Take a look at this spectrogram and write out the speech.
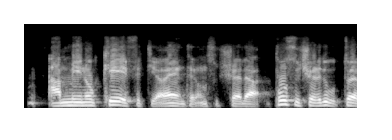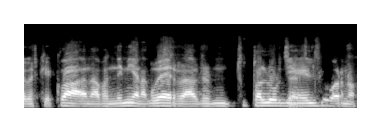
sì. a meno che effettivamente non succeda, può succedere tutto, eh, perché qua una pandemia, una guerra, cioè, tutto all'ordine certo. del giorno.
